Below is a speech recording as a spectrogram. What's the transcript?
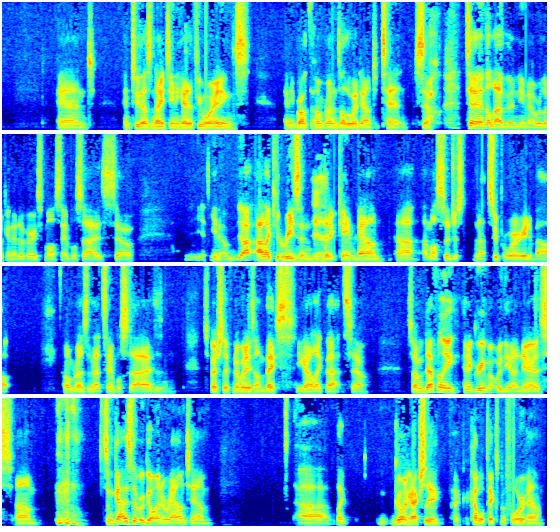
and in 2019 he had a few more innings and he brought the home runs all the way down to 10 so 10 11 you know we're looking at a very small sample size so you know, I, I like your reason Yeah. that it came down. Uh, I'm also just not super worried about home runs in that sample size, and especially if nobody's on base, you gotta like that. So, so I'm definitely in agreement with you on Neris. Um, some guys that were going around him, uh, like going actually a, a couple picks before him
